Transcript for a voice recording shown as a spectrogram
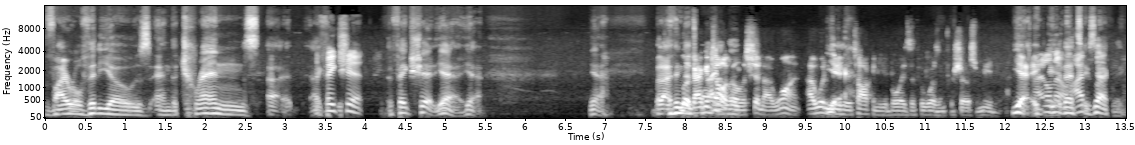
viral videos and the trends, uh, I The fake shit. the fake shit. Yeah, yeah, yeah. But I think Look, I can why talk all the shit I want. I wouldn't Yeah. be here talking to you boys if it wasn't for social media. Yeah, I don't know. That's I- exactly.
